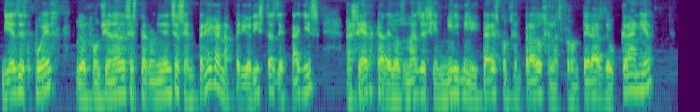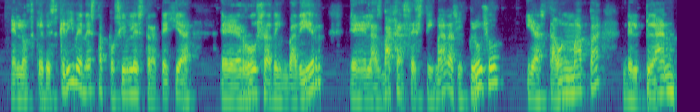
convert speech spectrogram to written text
Días después, los funcionarios estadounidenses entregan a periodistas detalles acerca de los más de 100.000 militares concentrados en las fronteras de Ucrania, en los que describen esta posible estrategia eh, rusa de invadir, eh, las bajas estimadas incluso, y hasta un mapa del plan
